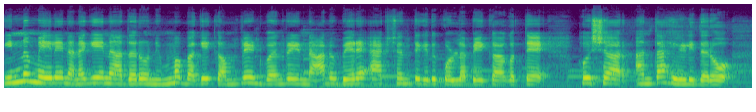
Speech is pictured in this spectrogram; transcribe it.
ಇನ್ನು ಮೇಲೆ ನನಗೇನಾದರೂ ನಿಮ್ಮ ಬಗ್ಗೆ ಕಂಪ್ಲೇಂಟ್ ಬಂದರೆ ನಾನು ಬೇರೆ ಆ್ಯಕ್ಷನ್ ತೆಗೆದುಕೊಳ್ಳಬೇಕಾಗುತ್ತೆ. ಹುಷಾರ್ ಅಂತ ಹೇಳಿದರು.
